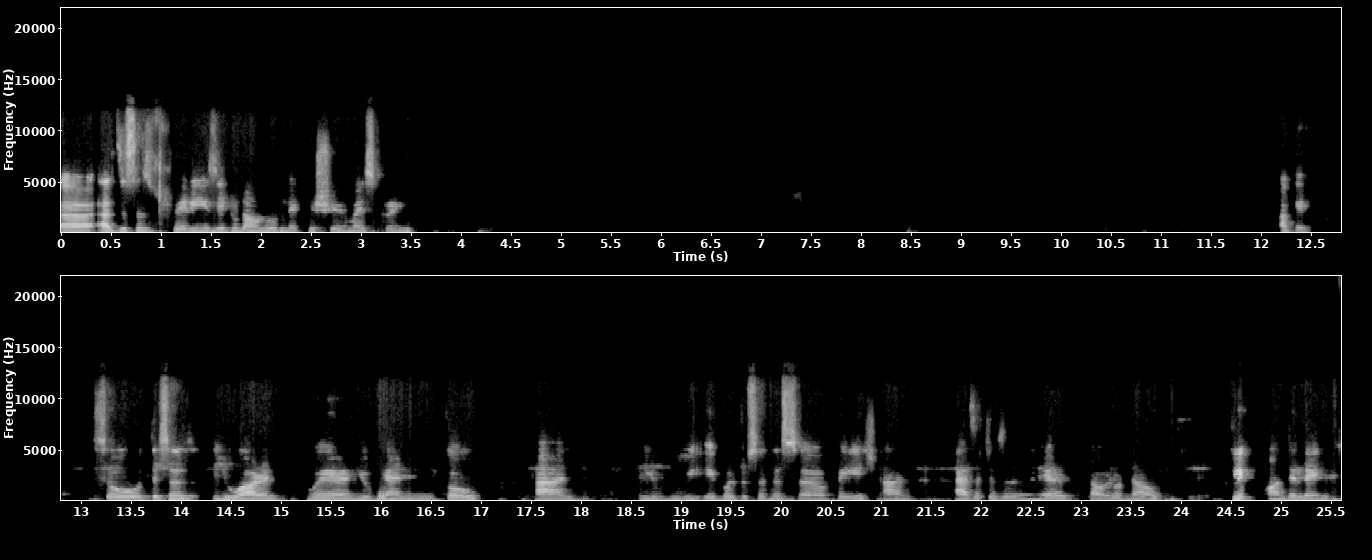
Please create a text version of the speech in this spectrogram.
uh, as this is very easy to download, let me share my screen. Okay, so this is URL where you can go and you will be able to see this uh, page and as it is in here, download now. Click on the link,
